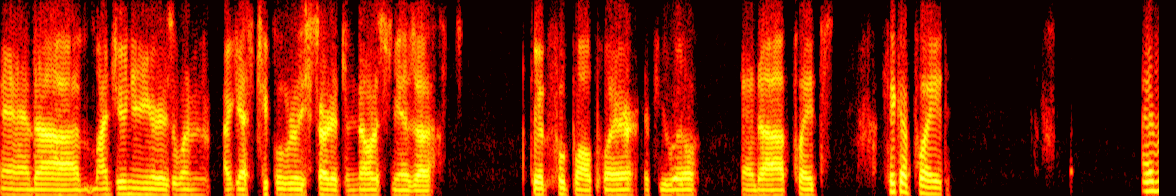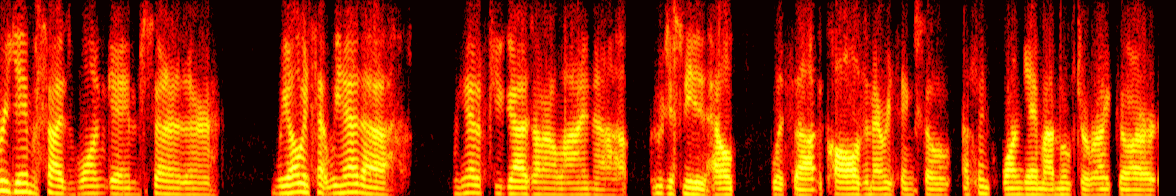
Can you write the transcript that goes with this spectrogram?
and uh, my junior year is when I guess people really started to notice me as a good football player, if you will. And uh, played, I think I played every game besides one game center. We always had we had a we had a few guys on our line uh, who just needed help with uh, the calls and everything. So I think one game I moved to right guard,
